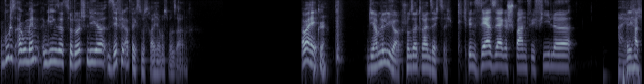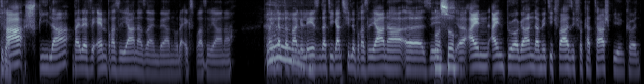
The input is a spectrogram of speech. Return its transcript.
Ein gutes Argument im Gegensatz zur deutschen Liga. Sehr viel abwechslungsreicher, muss man sagen. Aber hey, Okay. Die haben eine Liga, schon seit 63. Ich bin sehr, sehr gespannt, wie viele gedacht. Katar-Spieler bei der WM Brasilianer sein werden oder Ex-Brasilianer. Ich, ich habe das mal gelesen, dass die ganz viele Brasilianer äh, sich so. äh, ein, einbürgern, damit die quasi für Katar spielen können.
